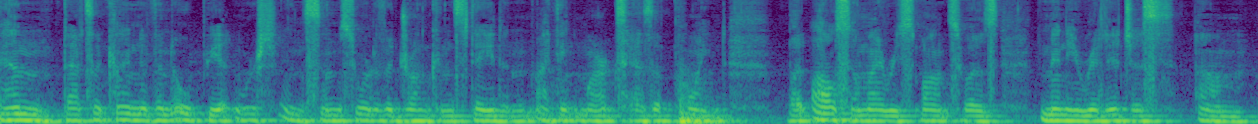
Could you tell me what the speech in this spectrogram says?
then that's a kind of an opiate. We're in some sort of a drunken state, and I think Marx has a point. But also, my response was many religious um,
